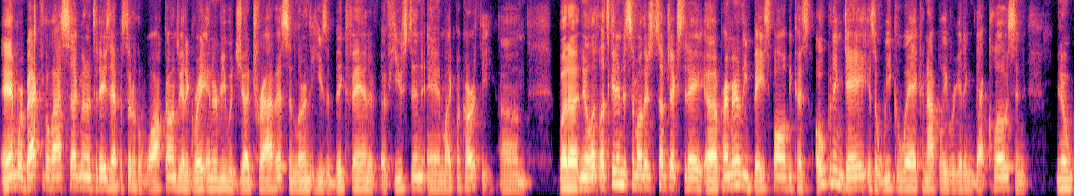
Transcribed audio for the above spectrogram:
And we're back for the last segment of today's episode of the Walk Ons. We had a great interview with Jud Travis and learned that he's a big fan of, of Houston and Mike McCarthy. Um, but uh, you know, let, us get into some other subjects today, uh, primarily baseball, because opening day is a week away. I cannot believe we're getting that close. And you know,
